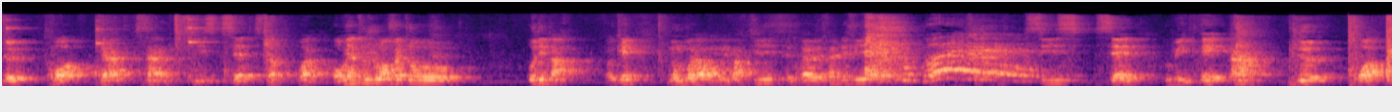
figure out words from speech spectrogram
2, 3, 4, 5, 6, 7, stop. Voilà. On revient toujours en fait au, au départ. Ok? Donc voilà, on est parti. C'est prêt, prêt les filles Ouais 6, 7, 8 et 1, 2, 3, 4,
